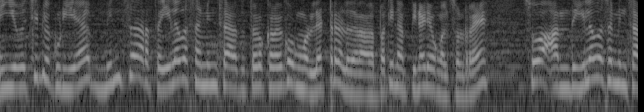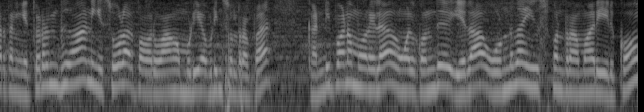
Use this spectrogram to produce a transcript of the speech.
நீங்கள் வச்சுருக்கக்கூடிய மின்சாரத்தை இலவச மின்சாரத்தை திறக்கிறதுக்கு உங்கள் லெட்டர் எழுதணும். அதை பற்றி நான் பின்னாடி உங்களுக்கு சொல்கிறேன் ஸோ அந்த இலவச மின்சாரத்தை நீங்கள் திறந்து தான் நீங்கள் சோலார் பவர் வாங்க முடியும் அப்படின்னு சொல்கிறப்ப கண்டிப்பான முறையில் உங்களுக்கு வந்து ஏதாவது ஒன்று தான் யூஸ் பண்ணுற மாதிரி இருக்கும்.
